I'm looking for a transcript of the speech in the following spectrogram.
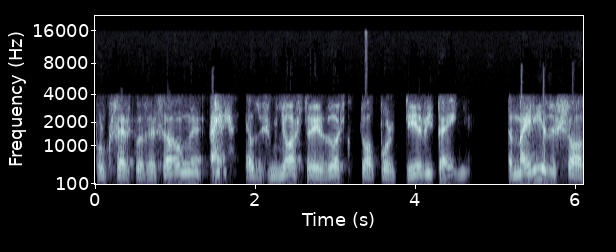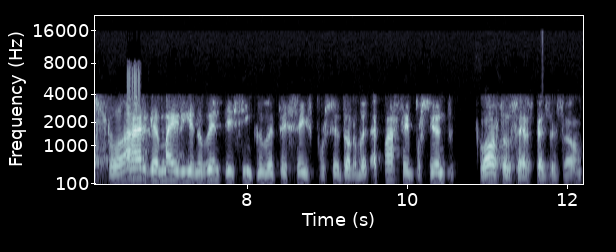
porque o Sérgio Conceição é um dos melhores treinadores que o Porto teve e tem a maioria dos sócios, larga maioria, 95, 96%, a quase 100%, gostam do Sérgio Conceição.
